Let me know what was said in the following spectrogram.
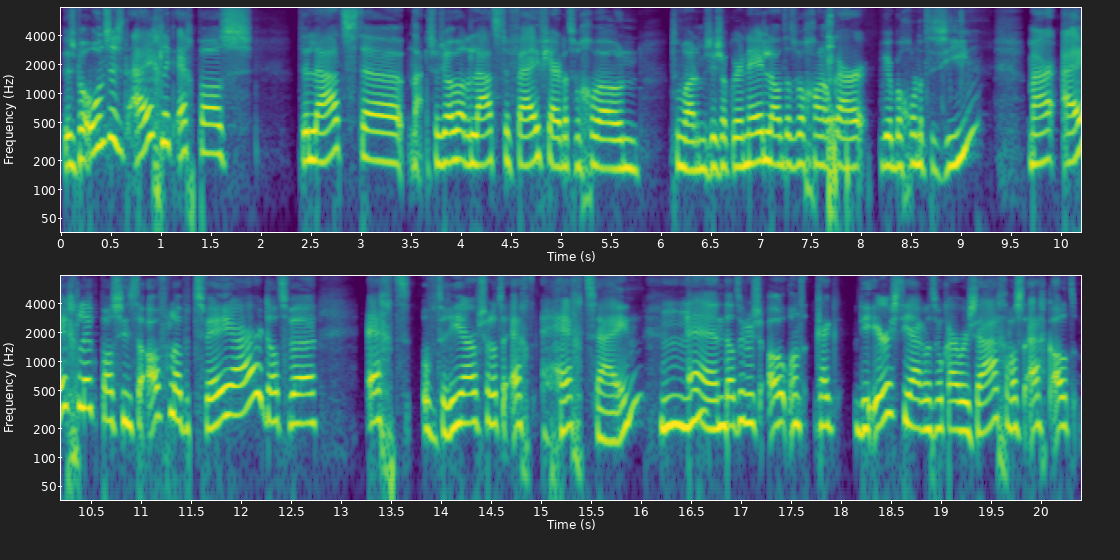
Dus bij ons is het eigenlijk echt pas de laatste, nou sowieso wel de laatste vijf jaar dat we gewoon, toen waren mijn zus ook weer in Nederland, dat we gewoon elkaar weer begonnen te zien. Maar eigenlijk pas sinds de afgelopen twee jaar dat we echt, of drie jaar of zo, dat we echt hecht zijn. Mhm. En dat er dus ook, want kijk, die eerste jaren dat we elkaar weer zagen, was het eigenlijk altijd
